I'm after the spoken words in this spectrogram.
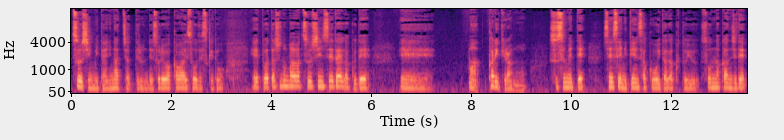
通信みたいになっちゃってるんでそれはかわいそうですけど、えー、と私の場合は通信制大学で、えーまあ、カリキュラムを進めて先生に添削をいただくというそんな感じで、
